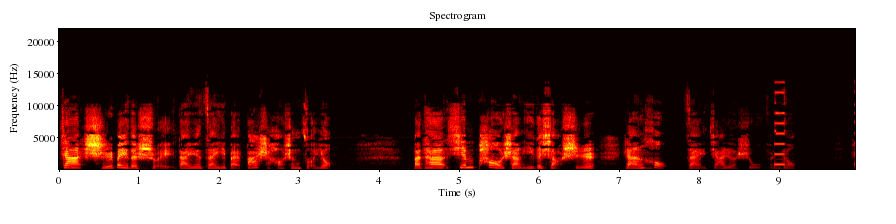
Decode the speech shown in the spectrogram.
加十倍的水，大约在一百八十毫升左右。把它先泡上一个小时，然后再加热十五分钟。时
